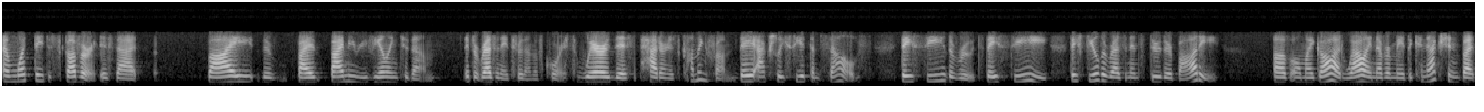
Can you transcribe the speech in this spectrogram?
And what they discover is that by the by by me revealing to them, if it resonates for them, of course, where this pattern is coming from, they actually see it themselves. They see the roots. They see they feel the resonance through their body of, oh my God, wow, I never made the connection, but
